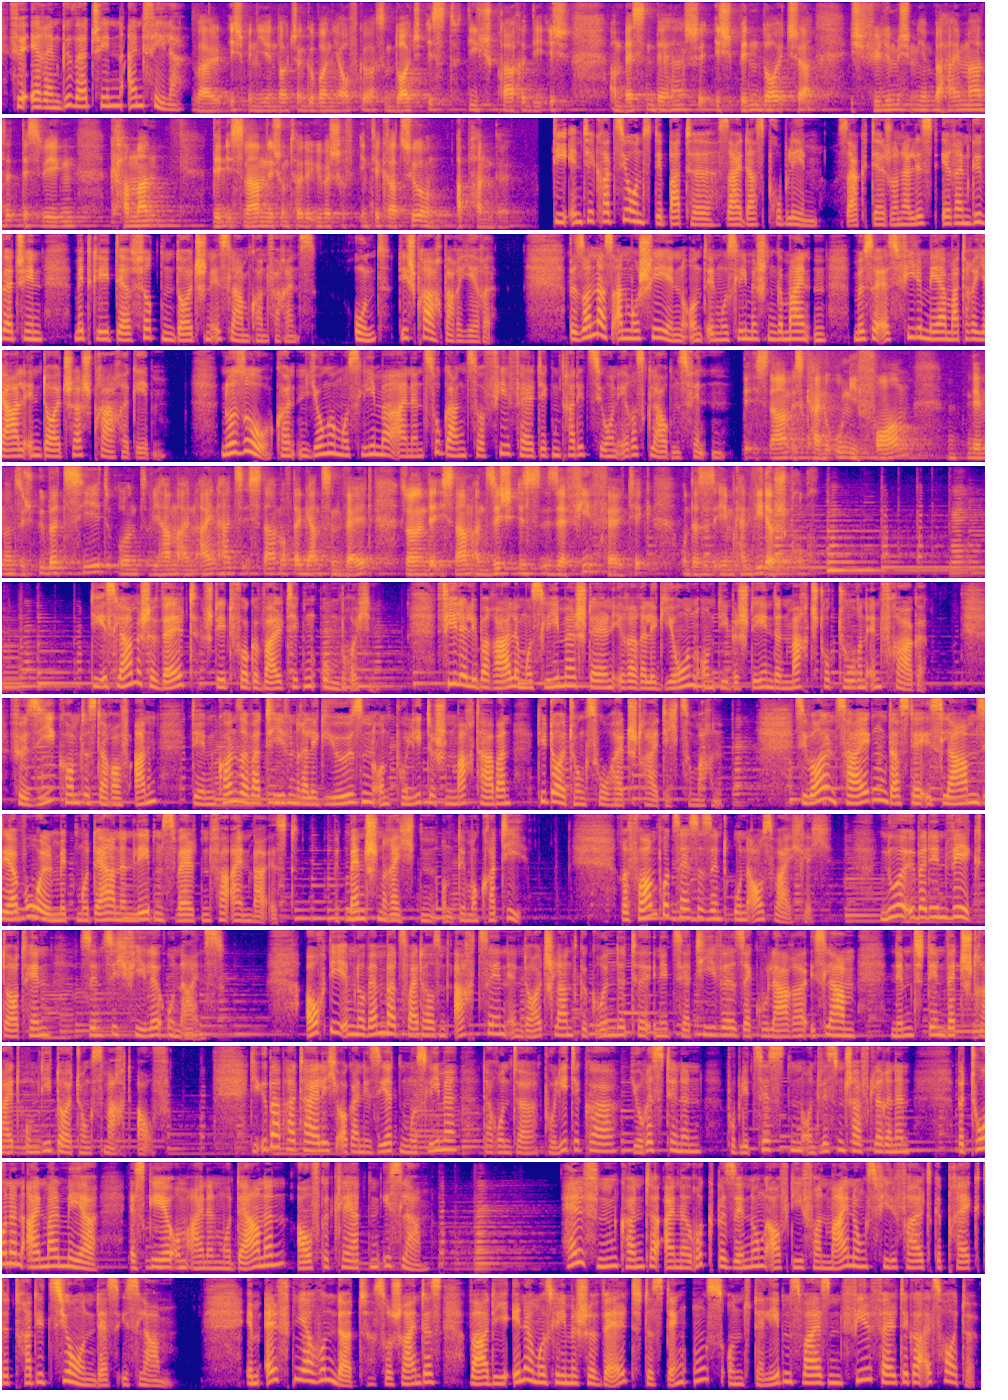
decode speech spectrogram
Für Eren Güvercin ein Fehler. Weil ich bin hier in Deutschland geboren, hier aufgewachsen. Deutsch ist die Sprache, die ich am besten beherrsche. Ich bin Deutscher. Ich fühle mich mir beheimatet. Deswegen kann man den Islam nicht unter der Überschrift Integration abhandeln. Die Integrationsdebatte sei das Problem, sagt der Journalist Eren Güvercin, Mitglied der vierten Deutschen Islamkonferenz. Und die Sprachbarriere. Besonders an Moscheen und in muslimischen Gemeinden müsse es viel mehr Material in deutscher Sprache geben. Nur so könnten junge Muslime einen Zugang zur vielfältigen Tradition ihres Glaubens finden. Der Islam ist keine Uniform, in der man sich überzieht und wir haben einen Einheitsislam auf der ganzen Welt, sondern der Islam an sich ist sehr vielfältig und das ist eben kein Widerspruch. Die islamische Welt steht vor gewaltigen Umbrüchen. Viele liberale Muslime stellen ihre Religion und die bestehenden Machtstrukturen in Frage. Für sie kommt es darauf an, den konservativen religiösen und politischen Machthabern die Deutungshoheit streitig zu machen. Sie wollen zeigen, dass der Islam sehr wohl mit modernen Lebenswelten vereinbar ist, mit Menschenrechten und Demokratie. Reformprozesse sind unausweichlich. Nur über den Weg dorthin sind sich viele uneins. Auch die im November 2018 in Deutschland gegründete Initiative Säkularer Islam nimmt den Wettstreit um die Deutungsmacht auf. Die überparteilich organisierten Muslime, darunter Politiker, Juristinnen, Publizisten und Wissenschaftlerinnen, betonen einmal mehr, es gehe um einen modernen, aufgeklärten Islam. Helfen könnte eine Rückbesinnung auf die von Meinungsvielfalt geprägte Tradition des Islam. Im 11. Jahrhundert, so scheint es, war die innermuslimische Welt des Denkens und der Lebensweisen vielfältiger als heute.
